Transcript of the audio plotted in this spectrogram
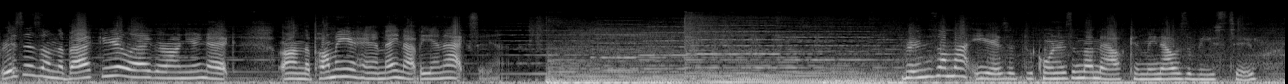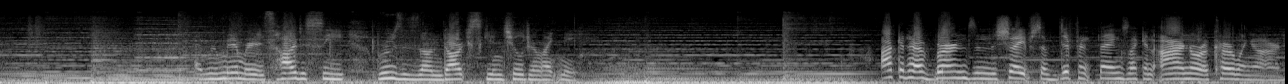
Bruises on the back of your leg or on your neck or on the palm of your hand may not be an accident. Bruises on my ears at the corners of my mouth can mean I was abused too. I remember it's hard to see bruises on dark-skinned children like me. I could have burns in the shapes of different things like an iron or a curling iron.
